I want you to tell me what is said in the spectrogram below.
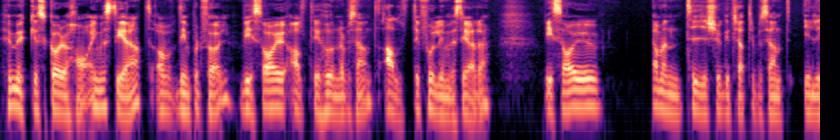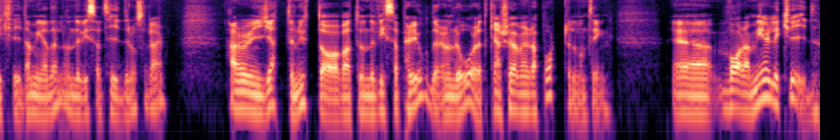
Hur mycket ska du ha investerat av din portfölj? Vissa har ju alltid 100%, alltid fullinvesterade. Vissa har ju ja, men 10, 20, 30 procent i likvida medel under vissa tider och sådär. Här har du en jättenytta av att under vissa perioder under året, kanske över en rapport eller någonting, eh, vara mer likvid,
